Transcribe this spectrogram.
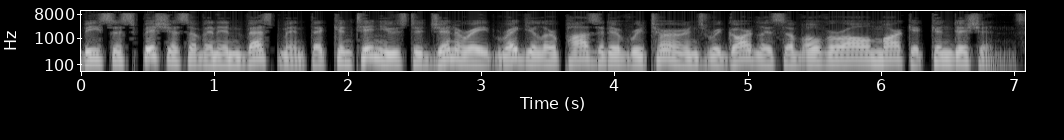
Be suspicious of an investment that continues to generate regular positive returns regardless of overall market conditions.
